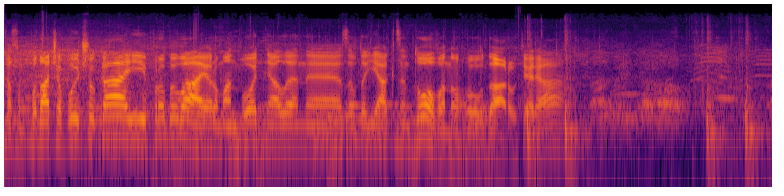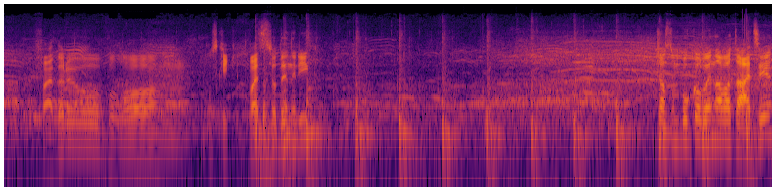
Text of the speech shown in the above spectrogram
Часом подача Бойчука і пробиває Роман Бодня, але не завдає акцентованого удару тяря. Федорів було ну, скільки? 21 рік. Часом Буковина в атаці.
